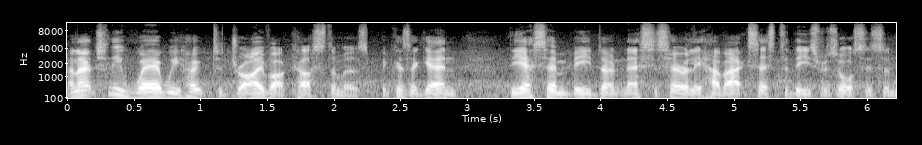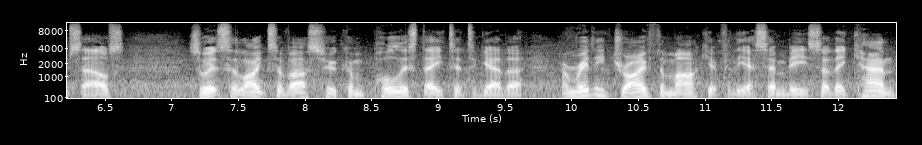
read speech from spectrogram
and actually where we hope to drive our customers, because again, the SMB don't necessarily have access to these resources themselves, so it's the likes of us who can pull this data together and really drive the market for the SMB so they can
